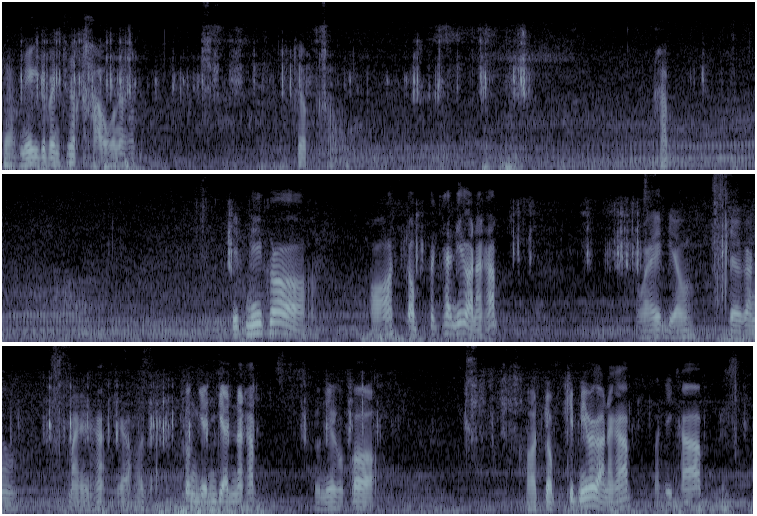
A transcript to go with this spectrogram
แบบนี้จะเป็นเทือกเขานะครับเทือกเขา ครับคลิปนี้ก็ขอจบไปแค่นี้ก่อนนะครับ ไว้เดี๋ยวเจอกันใหม่นะฮะเดี๋ยวช่วงเย็นๆนะครับ ตัวนี้เขาก็ขอจบคลิปนี้ไว้ก่อนนะครับ สวัสดีครับ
